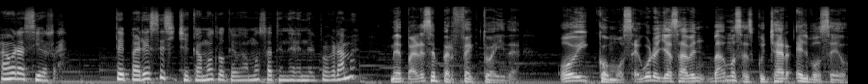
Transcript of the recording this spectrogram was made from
Ahora cierra. ¿Te parece si checamos lo que vamos a tener en el programa? Me parece perfecto, Aida. Hoy, como seguro ya saben, vamos a escuchar el voceo,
